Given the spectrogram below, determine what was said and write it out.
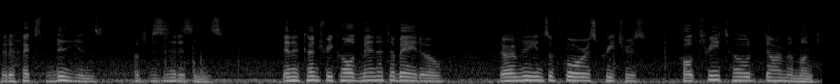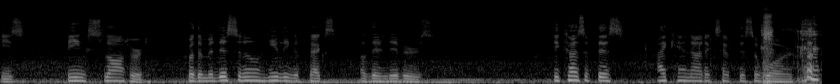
that affects millions of citizens. In a country called Manitobato, there are millions of forest creatures called three-toed dharma monkeys being slaughtered for the medicinal healing effects of their livers. Because of this, I cannot accept this award.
